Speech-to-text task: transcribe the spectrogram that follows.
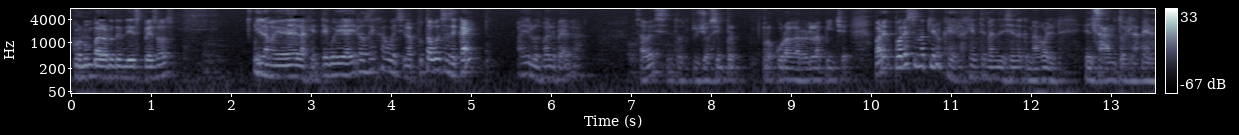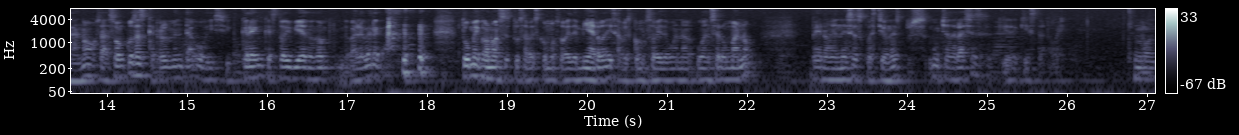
con un valor de 10 pesos. Y la mayoría de la gente, güey, ahí los deja, güey. Si la puta bolsa se cae, ahí los vale verga. ¿Sabes? Entonces, pues yo siempre procuro agarrar la pinche. Para- por eso no quiero que la gente me ande diciendo que me hago el, el santo y la verga, ¿no? O sea, son cosas que realmente hago y si creen que estoy bien o no, me vale verga. tú me conoces, tú sabes cómo soy de mierda y sabes cómo soy de buena, buen ser humano. Pero en esas cuestiones, pues muchas gracias. Aquí, aquí está, güey. Simón.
